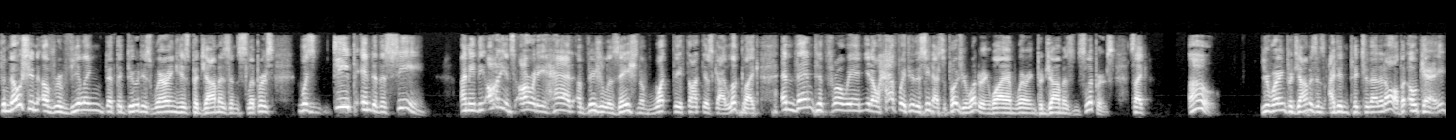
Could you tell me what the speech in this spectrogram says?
The notion of revealing that the dude is wearing his pajamas and slippers was deep into the scene. I mean, the audience already had a visualization of what they thought this guy looked like. And then to throw in, you know, halfway through the scene, I suppose you're wondering why I'm wearing pajamas and slippers. It's like, oh, you're wearing pajamas and I didn't picture that at all, but okay.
